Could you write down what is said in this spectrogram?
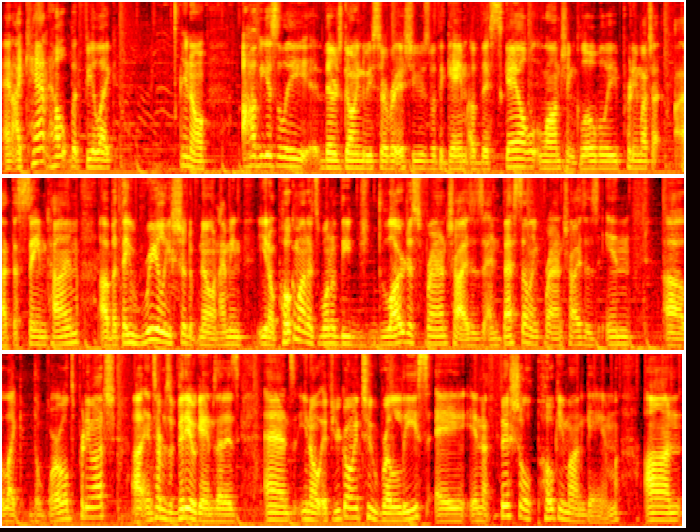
and I can't help but feel like you know obviously there's going to be server issues with a game of this scale launching globally pretty much at, at the same time uh, but they really should have known. I mean you know Pokemon is one of the largest franchises and best-selling franchises in uh, like the world pretty much uh, in terms of video games that is. And you know if you're going to release a an official Pokemon game on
